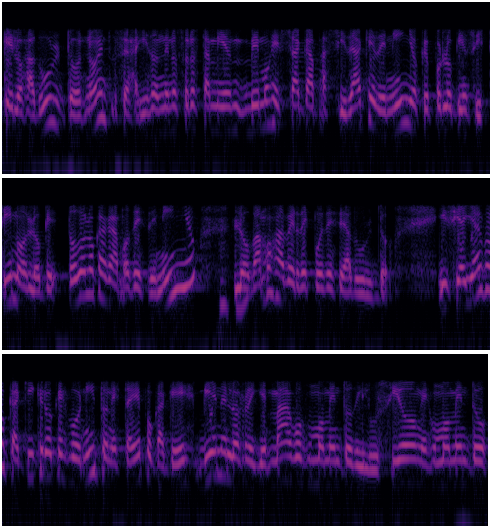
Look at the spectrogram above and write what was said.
que, los adultos, ¿no? Entonces ahí es donde nosotros también vemos esa capacidad que de niño, que es por lo que insistimos, lo que todo lo que hagamos desde niño lo vamos a ver después desde adulto. Y si hay algo que aquí creo que es bonito en esta época, que es vienen los Reyes Magos, un momento de ilusión, es un momento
